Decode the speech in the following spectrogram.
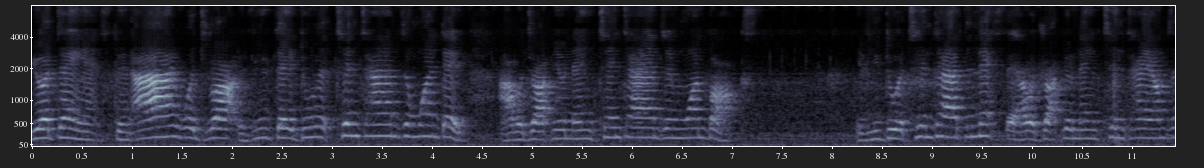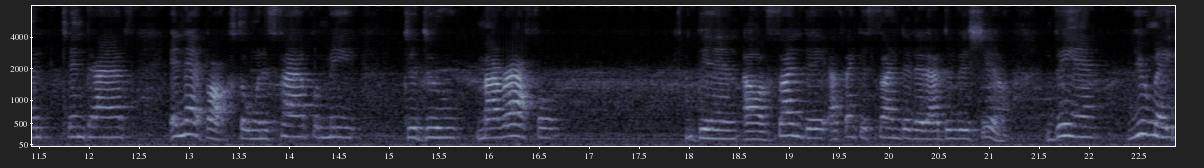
your dance, then I will drop, if you they do it 10 times in one day, I will drop your name 10 times in one box. If you do it 10 times the next day, I will drop your name 10 times and 10 times in that box. So when it's time for me to do my raffle, then uh, Sunday, I think it's Sunday that I do this year, then you may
